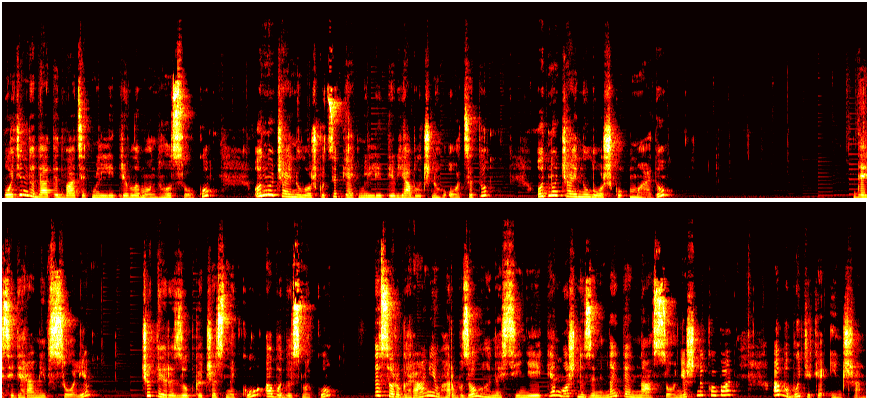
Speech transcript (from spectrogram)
Потім додати 20 мл лимонного соку, 1 чайну ложку це 5 мл яблучного оцету, 1 чайну ложку меду. 10 грамів солі, 4 зубки чеснику або до смаку та 40 грамів гарбузового насіння, яке можна замінити на соняшникове або будь-яке інше.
